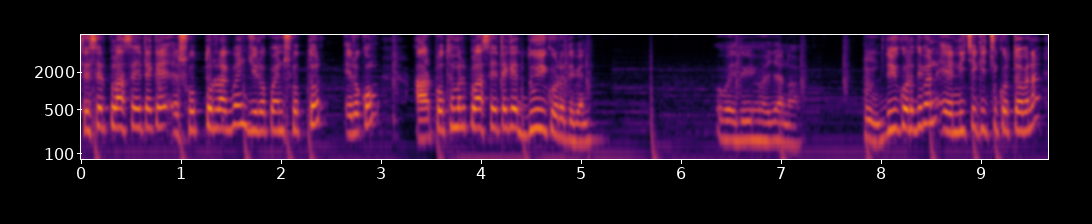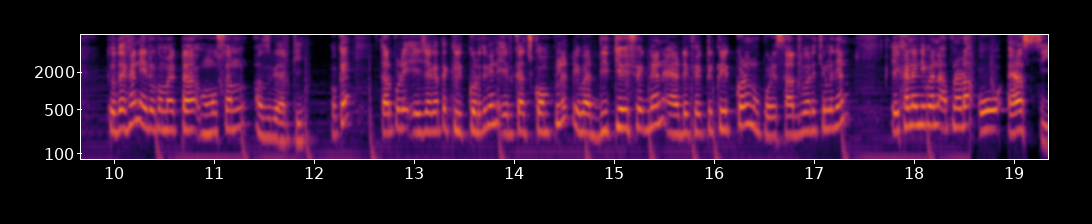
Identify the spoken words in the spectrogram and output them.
শেষের প্লাসে এটাকে সত্তর রাখবেন জিরো পয়েন্ট সত্তর, এরকম। আর প্রথমের প্লাসে এটাকে দুই করে দিবেন। ও ভাই, দুই হয়ে যায় না। হুম, দুই করে দেবেন, এর নিচে কিছু করতে হবে না। তো দেখেন এরকম একটা মোশন আসবে আর কি। ওকে? তারপরে এই জায়গাতে ক্লিক করে দেবেন এর কাজ কমপ্লিট এবার দ্বিতীয় ইফেক্ট নেন অ্যাড ইফেক্টে ক্লিক করেন উপরে সার্চ বারে চলে যান। এখানে নেবেন আপনারা O S C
